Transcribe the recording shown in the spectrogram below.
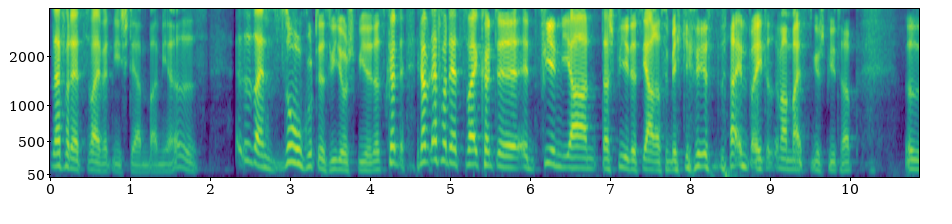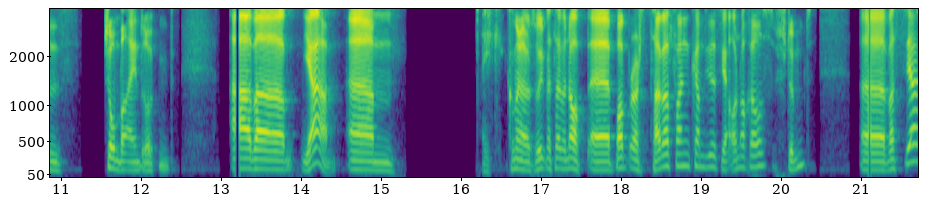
Left 4 Dead 2 wird nie sterben bei mir. Das ist, es ist ein so gutes Videospiel. Das könnte, ich glaube, Left 4 Dead 2 könnte in vielen Jahren das Spiel des Jahres für mich gewesen sein, weil ich das immer am meisten gespielt habe. Das ist schon beeindruckend. Aber ja, ähm, ich guck mal durch, was haben wir noch? Äh, Bomb Rush Cyberpunk kam dieses Jahr auch noch raus, stimmt. Äh, was ja,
